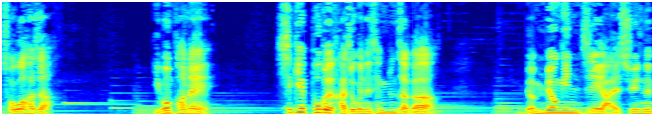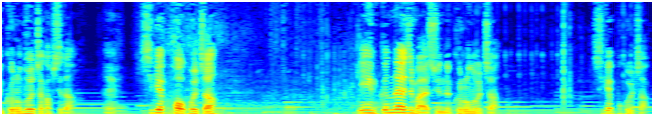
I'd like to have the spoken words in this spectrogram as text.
저거 하자. 이번 판에 시계퍽을 가지고 있는 생존자가 몇 명인지 알 수 있는 그런 홀짝 합시다. 예, 시계퍽 홀짝. 게임 끝나야지만 알 수 있는 그런 홀짝. 시계퍽 홀짝.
